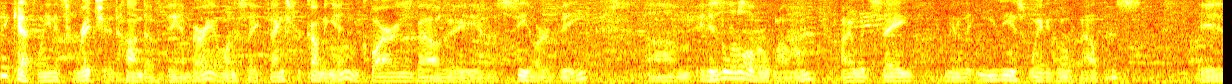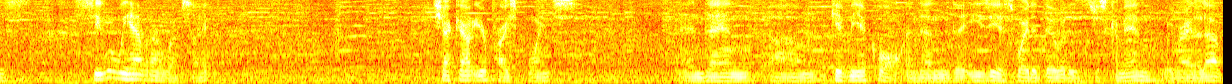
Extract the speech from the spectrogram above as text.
Hey Kathleen, it's Rich at Honda of Danbury. I want to say thanks for coming in, inquiring about a uh, CRV. Um, it is a little overwhelming. I would say, you know, the easiest way to go about this is see what we have at our website, check out your price points, and then um, give me a call. And then the easiest way to do it is just come in, we write it up,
